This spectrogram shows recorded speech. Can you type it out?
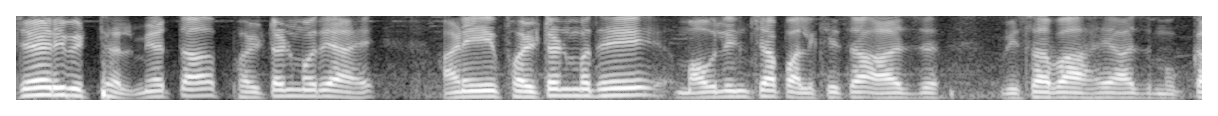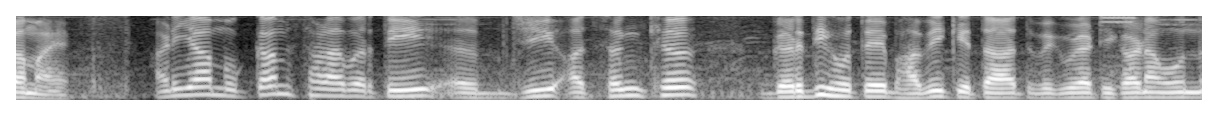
जय हरी विठ्ठल. मी आता फलटणमध्ये आहे आणि फलटणमध्ये माऊलींच्या पालखीचा आज विसावा आहे आज मुक्काम आहे. आणि या मुक्काम स्थळावरती जी असंख्य गर्दी होते भाविक येतात वेगवेगळ्या ठिकाणाहून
